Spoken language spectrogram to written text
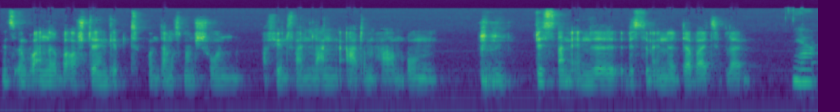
wenn es irgendwo andere Baustellen gibt. Und da muss man schon auf jeden Fall einen langen Atem haben, um bis am Ende, bis zum Ende dabei zu bleiben. Ja.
